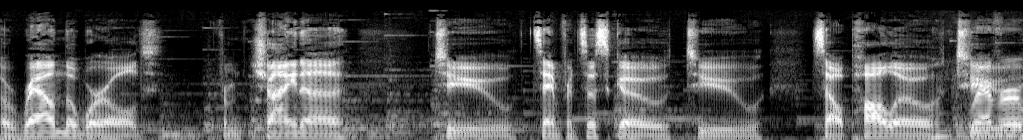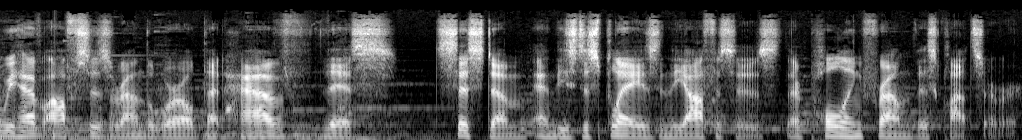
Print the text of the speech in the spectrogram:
around the world from China to San Francisco to Sao Paulo to wherever we have offices around the world that have this system and these displays in the offices, they're pulling from this cloud server.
